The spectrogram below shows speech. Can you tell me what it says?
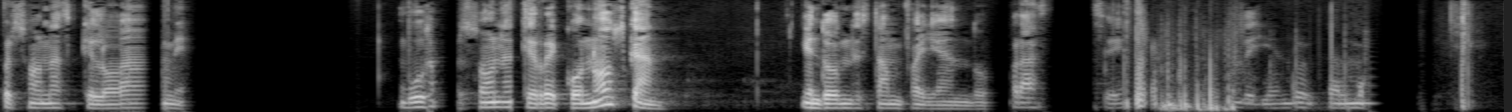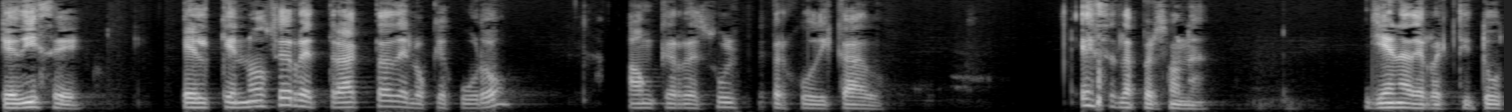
personas que lo amen, busca personas que reconozcan en dónde están fallando. Frase leyendo el Salmo que dice, el que no se retracta de lo que juró, aunque resulte perjudicado. Esa es la persona llena de rectitud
